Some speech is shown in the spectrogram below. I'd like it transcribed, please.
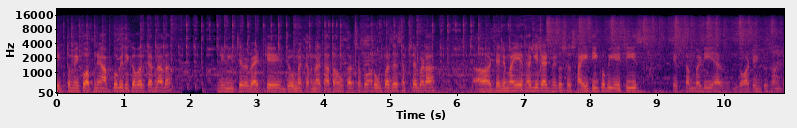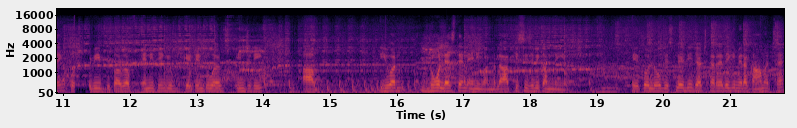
एक तो मेरे को अपने आप को भी रिकवर करना था। अपनी व्हील पे बैठ के जो मैं करना चाहता हूँ, कर सकूँ। और ऊपर से सबसे बड़ा डिलेमा ये था कि डैट मेरे को सोसाइटी को भी ये चीज़, if somebody has got into something so maybe because of anything you get into a injury, आप you are no less than anyone मतलब आप किसी से भी कम नहीं हो। मेरे को लोग इसलिए नहीं जज कर रहे थे कि मेरा काम अच्छा है।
